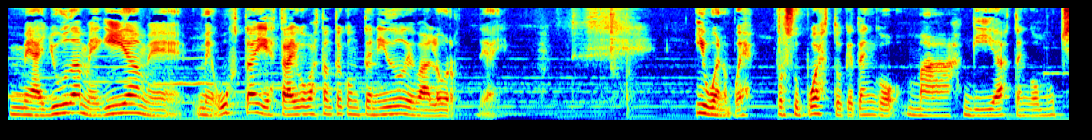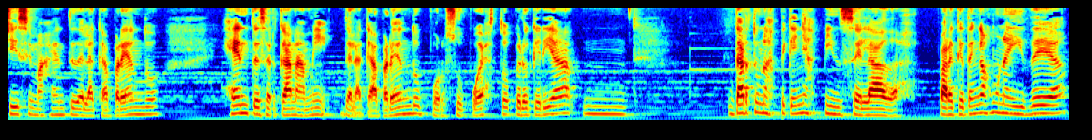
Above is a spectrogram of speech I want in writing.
me ayuda, me guía, me, me gusta y extraigo bastante contenido de valor de ahí. Y bueno, pues por supuesto que tengo más guías, tengo muchísima gente de la que aprendo, gente cercana a mí de la que aprendo, por supuesto, pero quería mm, darte unas pequeñas pinceladas para que tengas una idea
